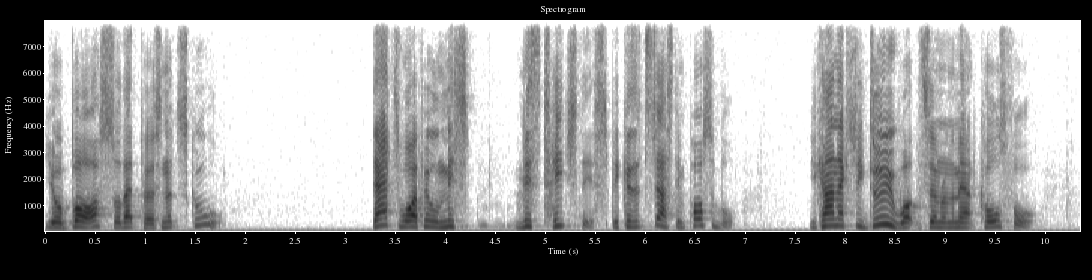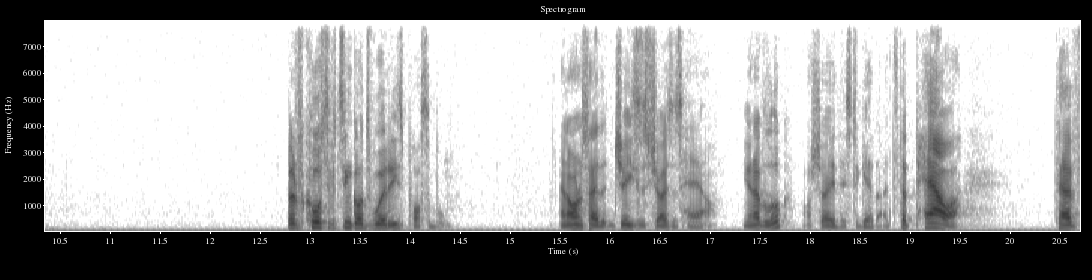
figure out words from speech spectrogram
your boss, or that person at school. That's why people mis- misteach this, because it's just impossible. You can't actually do what the Sermon on the Mount calls for. But of course, if it's in God's Word, it is possible. And I want to say that Jesus shows us how. You want to have a look? I'll show you this together. It's the power to have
